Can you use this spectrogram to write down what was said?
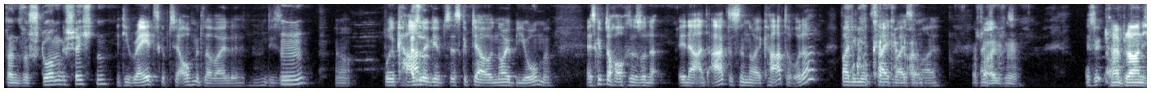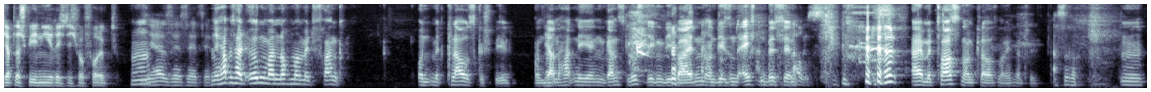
dann so Sturmgeschichten. Die Raids gibt es ja auch mittlerweile. ne, Diese, Mhm. ja. Vulkane Also- gibt es, es gibt ja auch neue Biome. Es gibt doch auch so eine, in der Antarktis eine neue Karte, oder? War die nur keine zeitweise mal? Gibt Kein Plan, ich habe das Spiel nie richtig verfolgt. Hm. Sehr, sehr, sehr, sehr. Ich habe es halt irgendwann nochmal mit Frank und mit Klaus gespielt. Und Ja. dann hatten die einen ganz lustigen, die beiden, und die sind echt ein bisschen. Klaus. Äh, mit Thorsten und Klaus meine ich natürlich. Achso. Mhm.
